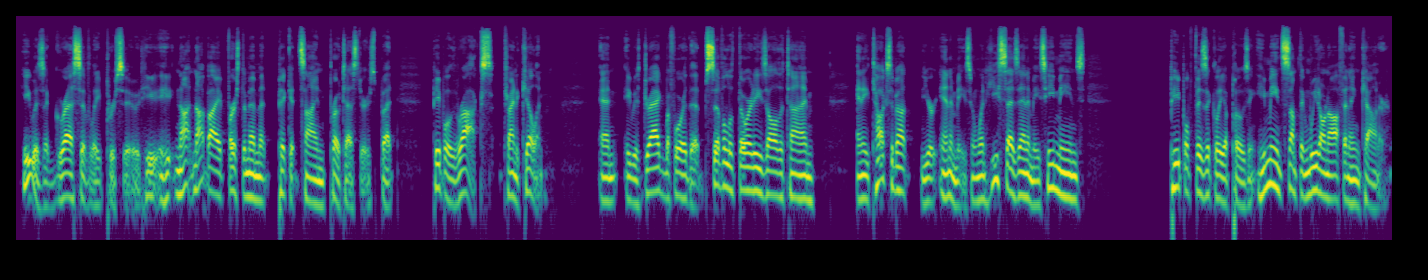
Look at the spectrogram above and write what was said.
he was aggressively pursued. He, he not not by First Amendment picket sign protesters, but people with rocks trying to kill him. And he was dragged before the civil authorities all the time. And he talks about your enemies. And when he says enemies, he means people physically opposing. He means something we don't often encounter.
